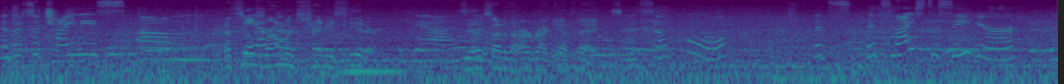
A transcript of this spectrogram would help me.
And there's a Chinese um That's the old theater. Grauman's Chinese Theater. Yeah. It's the other side of the Hard Rock Cafe. So it's so cool. It's it's nice to see here the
